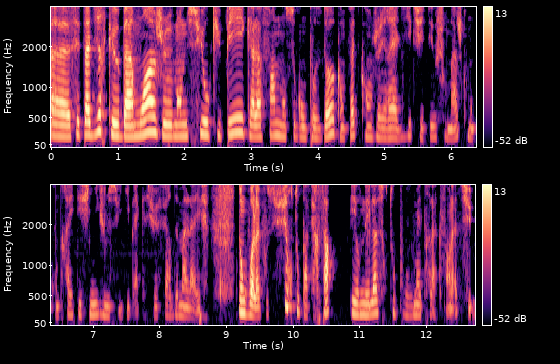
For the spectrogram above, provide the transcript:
Euh, c'est-à-dire que bah, moi, je m'en suis occupée qu'à la fin de mon second postdoc, en fait, quand j'ai réalisé que j'étais au chômage, que mon contrat était fini, que je me suis dit, bah, qu'est-ce que je vais faire de ma life? Donc voilà, il faut surtout pas faire ça. Et on est là surtout pour vous mettre l'accent là-dessus.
